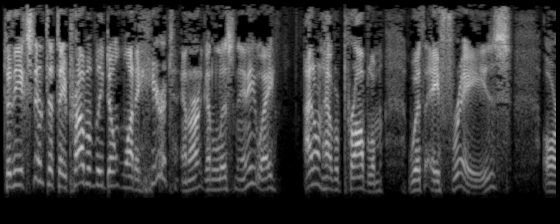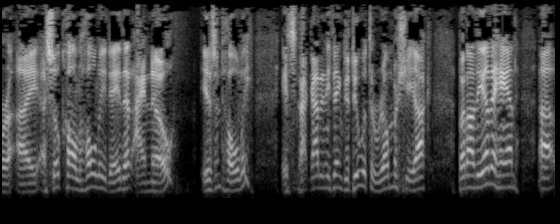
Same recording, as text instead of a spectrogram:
To the extent that they probably don't want to hear it and aren't going to listen anyway, I don't have a problem with a phrase or a, a so-called holy day that I know isn't holy. It's not got anything to do with the real Mashiach. But on the other hand, uh,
